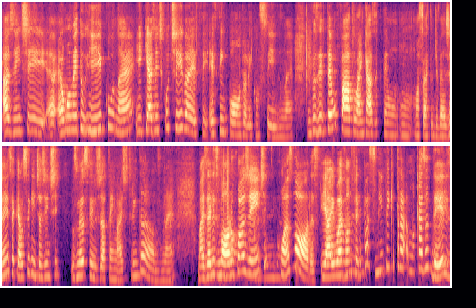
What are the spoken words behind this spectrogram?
a gente é, é um momento rico, né? E que a gente cultiva esse, esse encontro ali com os filhos, né? Inclusive tem um fato lá em casa que tem um, um, uma certa divergência, que é o seguinte: a gente, os meus filhos já têm mais de 30 anos, né? Mas eles moram com a gente, com as noras. E aí o Evandro fica, pô, esse menino tem que ir para uma casa deles,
